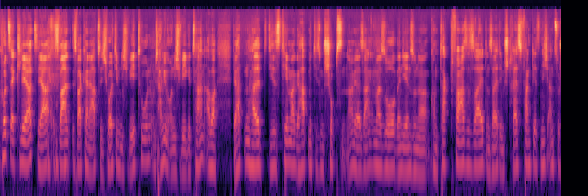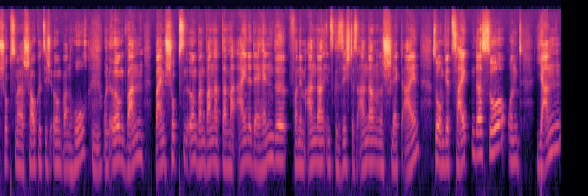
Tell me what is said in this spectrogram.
kurz erklärt, ja, es war, es war keine Absicht. Ich wollte ihm nicht wehtun und ich habe ihm auch nicht wehgetan, aber wir hatten halt dieses Thema gehabt mit diesem Schubsen. Ne? Wir sagen immer so, wenn ihr in so einer Kontaktphase seid und seid im Stress, fangt ihr jetzt nicht an zu schubsen, weil das schaukelt sich irgendwann hoch mhm. und irgendwann beim Schubsen, irgendwann wandert dann mal eine der Hände von dem anderen ins Gesicht des anderen und es schlägt ein. So, und wir zeigten das so und Jan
